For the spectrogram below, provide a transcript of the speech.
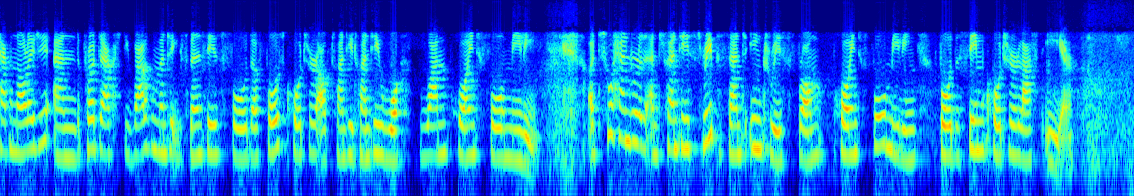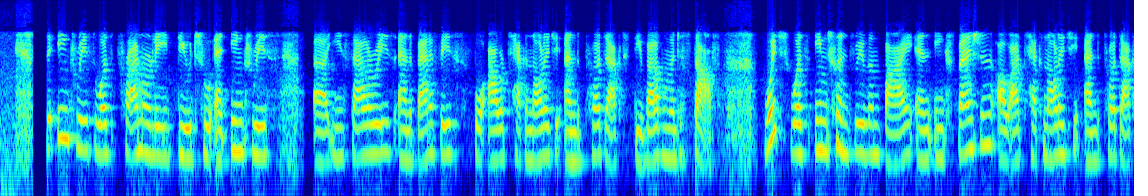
technology and product development expenses for the fourth quarter of 2020 were 1.4 million, a 223% increase from 0.4 million for the same quarter last year. The increase was primarily due to an increase uh, in salaries and benefits for our technology and product development staff, which was in turn driven by an expansion of our technology and product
